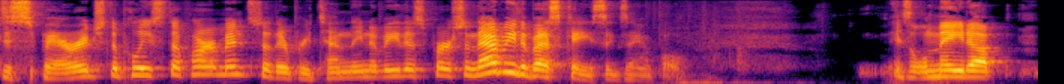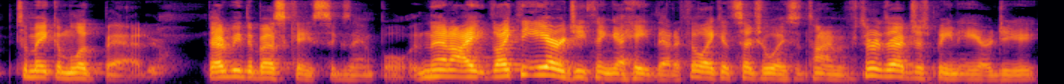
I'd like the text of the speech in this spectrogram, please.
disparage the police department, so they're pretending to be this person. That'd be the best case example. It's made up to make them look bad. That'd be the best case example. And then I like the ARG thing. I hate that. I feel like it's such a waste of time. If it turns out just being ARG,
